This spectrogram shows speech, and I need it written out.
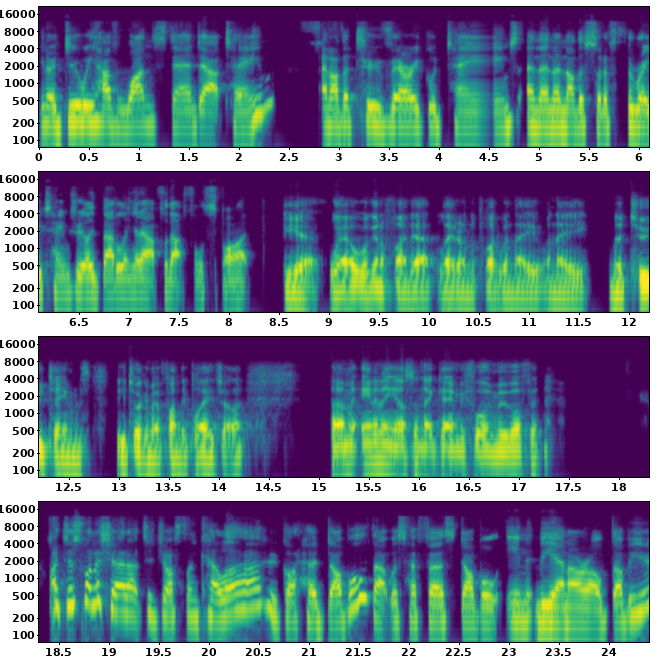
you know, do we have one standout team, another two very good teams, and then another sort of three teams really battling it out for that fourth spot? Yeah, well, we're going to find out later in the pod when they when they the two teams that you're talking about finally play each other. Um, anything else in that game before we move off it? I just want to shout out to Jocelyn Kelleher, who got her double. That was her first double in the NRLW.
